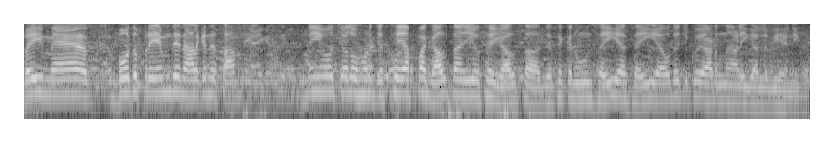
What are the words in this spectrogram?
ਬਈ ਮੈਂ ਬਹੁਤ ਪ੍ਰੇਮ ਦੇ ਨਾਲ ਕਹਿੰਦੇ ਸਾਹਮਣੇ ਆਏ ਕਹਿੰਦੇ। ਨਹੀਂ ਉਹ ਚਲੋ ਹੁਣ ਜਿੱਥੇ ਆਪਾਂ ਗਲਤ ਆ ਜੀ ਉੱਥੇ ਗਲਤ ਆ ਜਿੱਥੇ ਕਾਨੂੰਨ ਸਹੀ ਆ ਸਹੀ ਆ ਉਹਦੇ 'ਚ ਕੋਈ ਅੜਨ ਵਾਲੀ ਗੱਲ ਵੀ ਹੈ ਨਹੀਂ ਕੋਈ।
